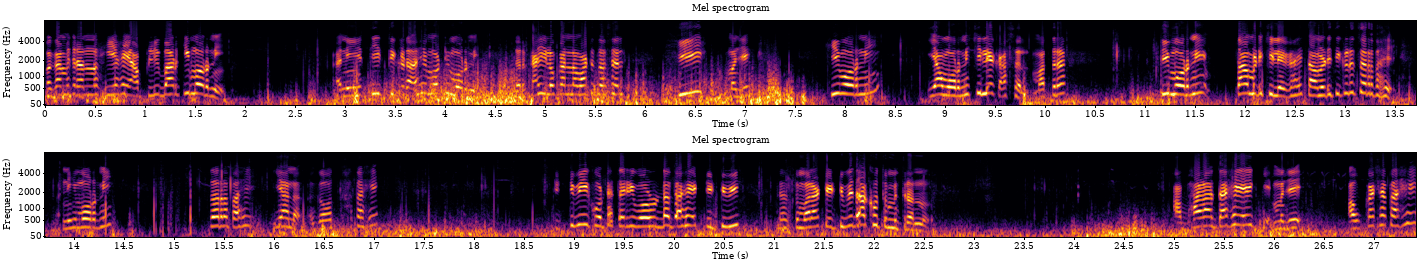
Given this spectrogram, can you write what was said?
बघा मित्रांनो ही आहे आपली बारकी मोरणी. आणि ती तिकडं आहे मोठी मोरणी. तर काही लोकांना वाटत असेल ही म्हणजे ही मोरणी या मोरणीची लेख असेल. मात्र ती मोरणी तांबडीची लेख आहे. तांबडी तिकडे चरत आहे. आणि ही मोरणी. चरत आहे यानं गवत खात आहे. टिटवी कुठेतरी ओरडत आहे टिटवी. तर तुम्हाला टिटवी दाखवतो मित्रांनो. आभाळात आहे की म्हणजे अवकाशात आहे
